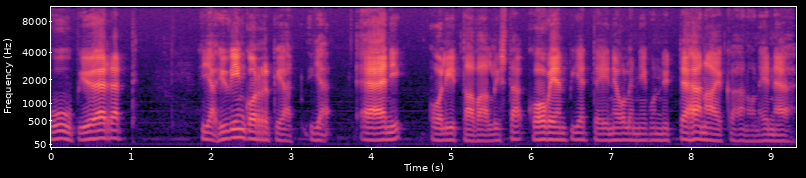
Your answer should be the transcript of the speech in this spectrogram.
puupyörät ja hyvin korkeat ja ääni oli tavallista kovempi, ettei ne ole niin kuin nyt tähän aikaan on enää.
